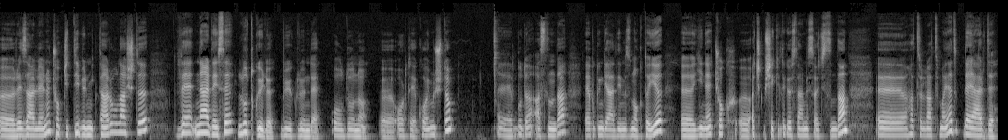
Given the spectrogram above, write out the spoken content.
e, rezervlerinin çok ciddi bir miktara ulaştığı ve neredeyse Lut Gölü büyüklüğünde olduğunu e, ortaya koymuştu. E, bu da aslında e, bugün geldiğimiz noktayı e, yine çok e, açık bir şekilde göstermesi açısından e, hatırlatmaya değerdi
